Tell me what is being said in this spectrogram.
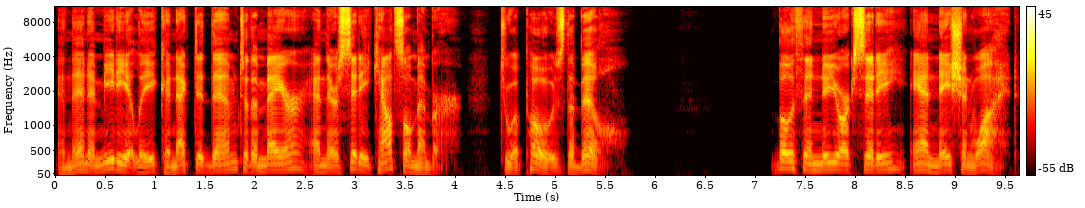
and then immediately connected them to the mayor and their city council member to oppose the bill. Both in New York City and nationwide,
